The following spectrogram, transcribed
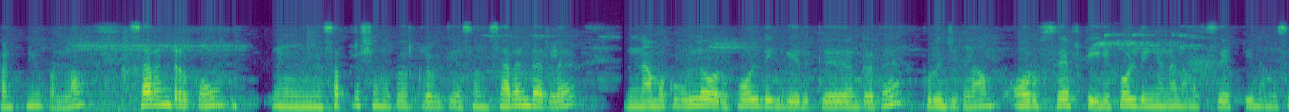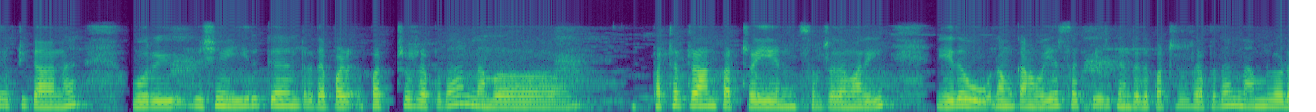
கண்டினியூ பண்ணலாம். சரண்டருக்கும் சப்ரெஷனுக்கும் இருக்கிற வித்தியாசம். சரண்டரில் நமக்கு உள்ள ஒரு ஹோல்டிங் இருக்குன்றத புரிஞ்சுக்கலாம். ஒரு சேஃப்டி ஹோல்டிங்னா நமக்கு சேஃப்டி நம்ம சேஃப்டிக்கான ஒரு விஷயம் இருக்குன்றத ப பற்றுறப்ப தான் நம்ம பற்றற்றான் பற்றையன்னு சொல்கிறத மாதிரி ஏதோ நமக்கான உயர் சக்தி இருக்குன்றதை பற்றுறப்ப தான் நம்மளோட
